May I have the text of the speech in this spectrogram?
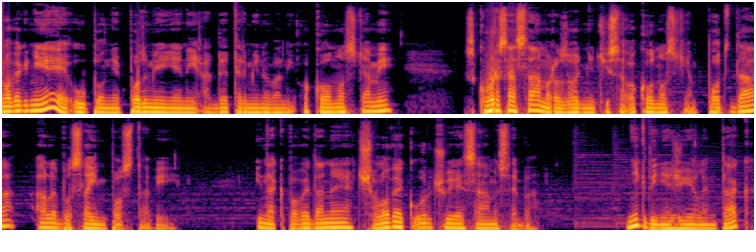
človek nie je úplne podmienený a determinovaný okolnostiami, skôr sa sám rozhodne, či sa okolnostiam poddá alebo sa im postaví. Inak povedané, človek určuje sám seba. Nikdy nežije len tak,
